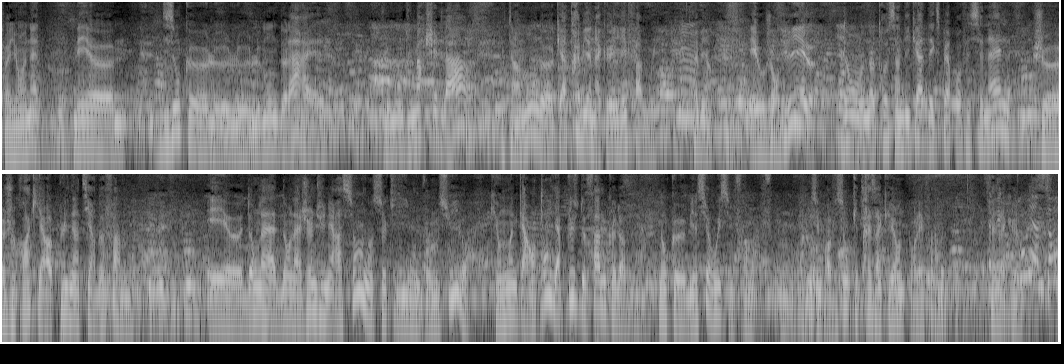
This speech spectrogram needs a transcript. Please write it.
soyons honnêtes. Mais euh, disons que le, le, le monde de l'art est le monde du marché de l'art est un monde qui a très bien accueilli les femmes, oui, très bien. Et aujourd'hui, dans notre syndicat d'experts professionnels, je, je crois qu'il y a plus d'un tiers de femmes. Et euh, dans la, dans la jeune génération, dans ceux qui vont me suivre, qui ont moins de 40 ans, il y a plus de femmes que d'hommes. Donc euh, bien sûr, oui, c'est une, profession qui est très accueillante pour les femmes. Ça Très fait accueillante. combien de temps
